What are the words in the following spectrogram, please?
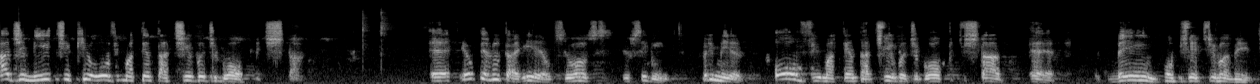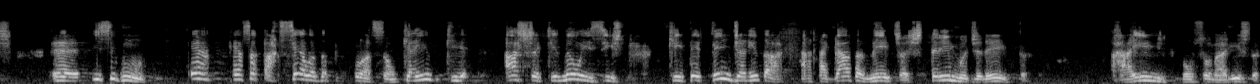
admite que houve uma tentativa de golpe de Estado. É, eu perguntaria ao senhor o seguinte: primeiro, houve uma tentativa de golpe de Estado? É, bem objetivamente. É, e segundo, é essa parcela da população que ainda que acha que não existe, que defende ainda arragadamente a extrema-direita, raiz bolsonarista,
